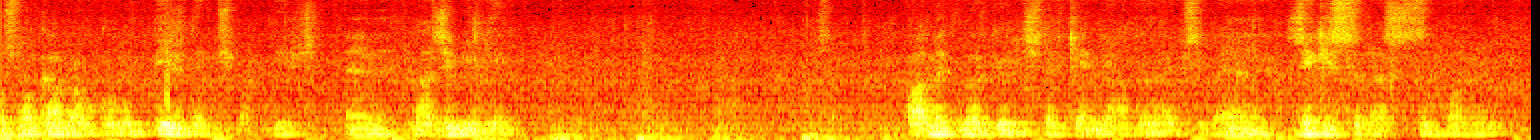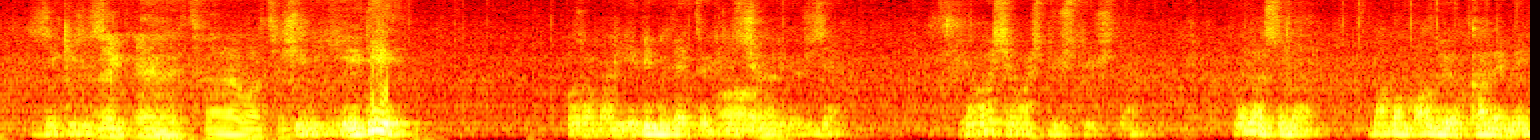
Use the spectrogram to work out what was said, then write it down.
Osman Kavramoğlu bir demiş bak bir. Evet. Naci Bilge. Ahmet Mörgül işte kendi adı hepsi. Evet. Zeki Sıra, Sırba'nın, Zeki Rıza. Zek, evet. Fenerbahçe. Şimdi yedi, yedi milletvekili Aa. çıkarıyor Rize. Yavaş yavaş düştü işte. Velhasıla babam alıyor kalemi,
